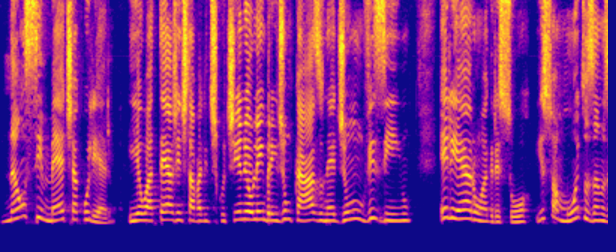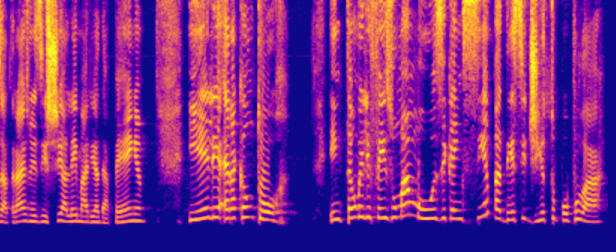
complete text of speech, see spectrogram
não se mete a colher. E eu até, a gente estava ali discutindo, eu lembrei de um caso, né, de um vizinho. Ele era um agressor, isso há muitos anos atrás, não existia a Lei Maria da Penha. E ele era cantor. Então ele fez uma música em cima desse dito popular,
